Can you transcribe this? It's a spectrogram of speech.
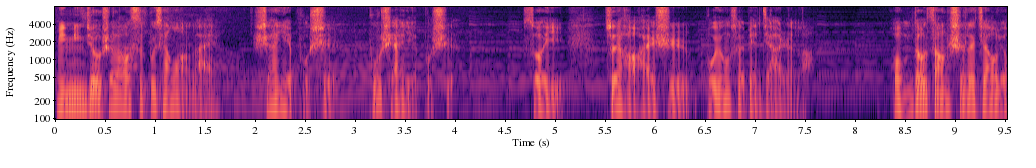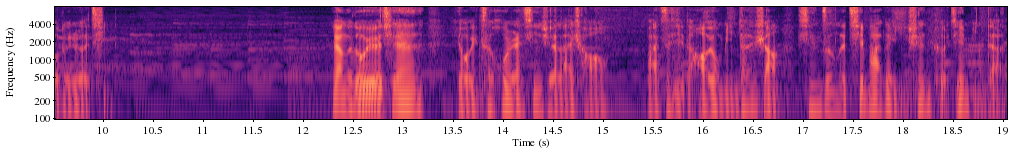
明明就是老死不相往来，删也不是，不删也不是，所以最好还是不用随便加人了。我们都丧失了交流的热情。两个多月前，有一次忽然心血来潮，把自己的好友名单上新增了七八个隐身可见名单，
